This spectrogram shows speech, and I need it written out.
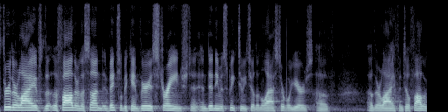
through their lives, the, the father and the son eventually became very estranged and, and didn't even speak to each other the last several years of, of their life until father,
